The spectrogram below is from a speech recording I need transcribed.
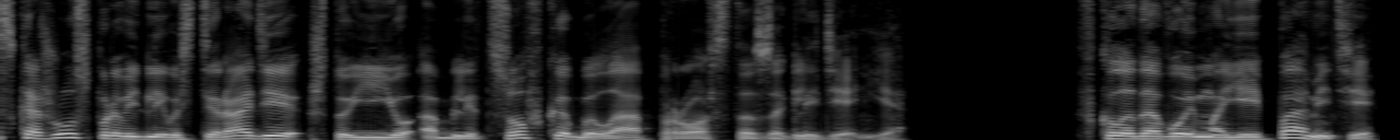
скажу справедливости ради, что ее облицовка была просто загляденье. В кладовой моей памяти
